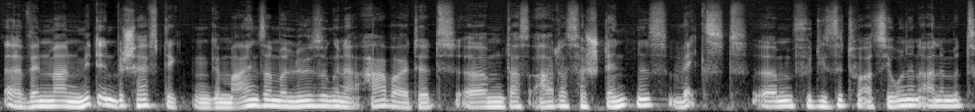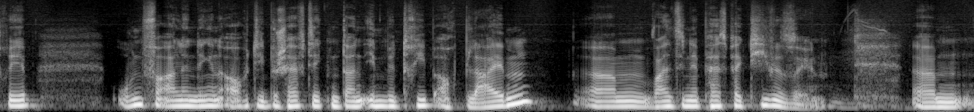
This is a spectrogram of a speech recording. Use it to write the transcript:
äh, wenn man mit den Beschäftigten gemeinsame Lösungen erarbeitet, ähm, dass A, das Verständnis wächst ähm, für die Situation in einem Betrieb und vor allen Dingen auch die Beschäftigten dann im Betrieb auch bleiben, ähm, weil sie eine Perspektive sehen. Ähm,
